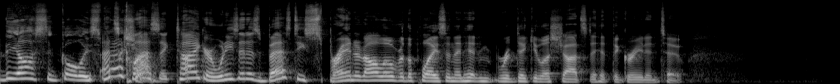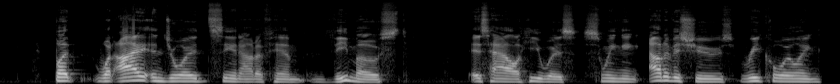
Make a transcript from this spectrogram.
the Austin Coley special. That's classic Tiger. When he's at his best, he's spraying it all over the place and then hitting ridiculous shots to hit the green in two. But what I enjoyed seeing out of him the most is how he was swinging out of his shoes, recoiling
